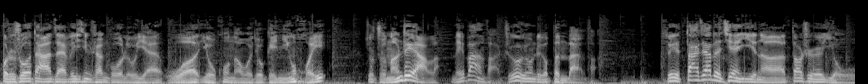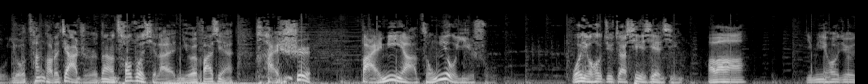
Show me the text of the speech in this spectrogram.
或者说大家在微信上给我留言，我有空呢我就给您回，就只能这样了，没办法，只有用这个笨办法。所以大家的建议呢倒是有有参考的价值，但是操作起来你会发现还是百密啊总有一疏。我以后就叫谢现行，好不好？你们以后就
